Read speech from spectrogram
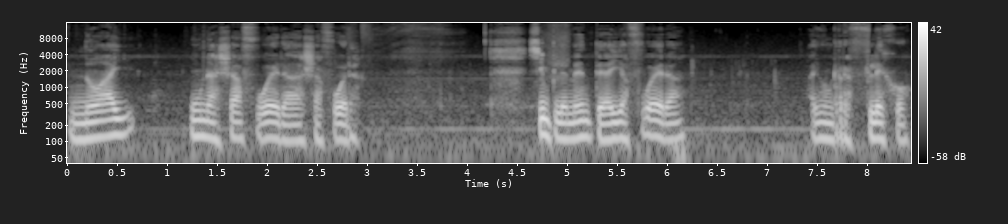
no hay un allá afuera, allá afuera. Simplemente ahí afuera hay un reflejo.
